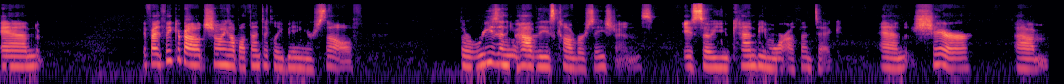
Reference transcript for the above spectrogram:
And if I think about showing up authentically, being yourself, the reason you have these conversations is so you can be more authentic and share um,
